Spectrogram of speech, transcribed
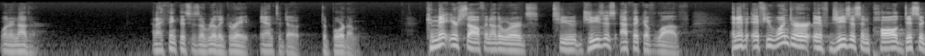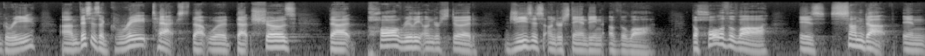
one another. And I think this is a really great antidote to boredom. Commit yourself, in other words, to Jesus' ethic of love. And if, if you wonder if Jesus and Paul disagree, um, this is a great text that, would, that shows that Paul really understood Jesus' understanding of the law. The whole of the law is summed up in,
